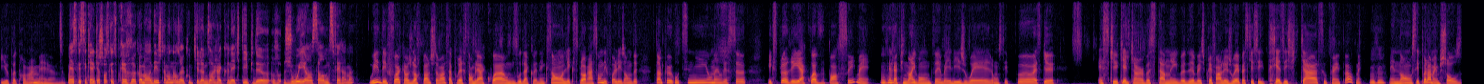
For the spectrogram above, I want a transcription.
il n'y a, pas de problème, mais. euh, Mais est-ce que c'est quelque chose que tu pourrais recommander justement dans un couple qui a de la misère à connecter puis de jouer ensemble différemment? Oui, des fois, quand je leur parle, justement, ça pourrait ressembler à quoi au niveau de la connexion, l'exploration? Des fois, les gens vont dire c'est un peu routinier, on aimerait ça. Explorer à quoi vous pensez, mais Mhm. rapidement, ils vont dire ben, les jouets, on ne sait pas. Est-ce que, est que quelqu'un va se tanner, va dire ben, je préfère le jouet parce que c'est très efficace ou peu importe? Mais, Mhm. mais non, c'est pas la même chose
